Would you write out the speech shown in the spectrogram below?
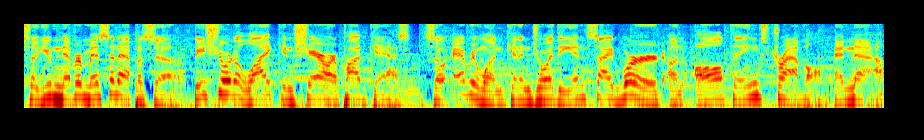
so you never miss an episode. Be sure to like and share our podcast so everyone can enjoy the inside word on all things travel. And now,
